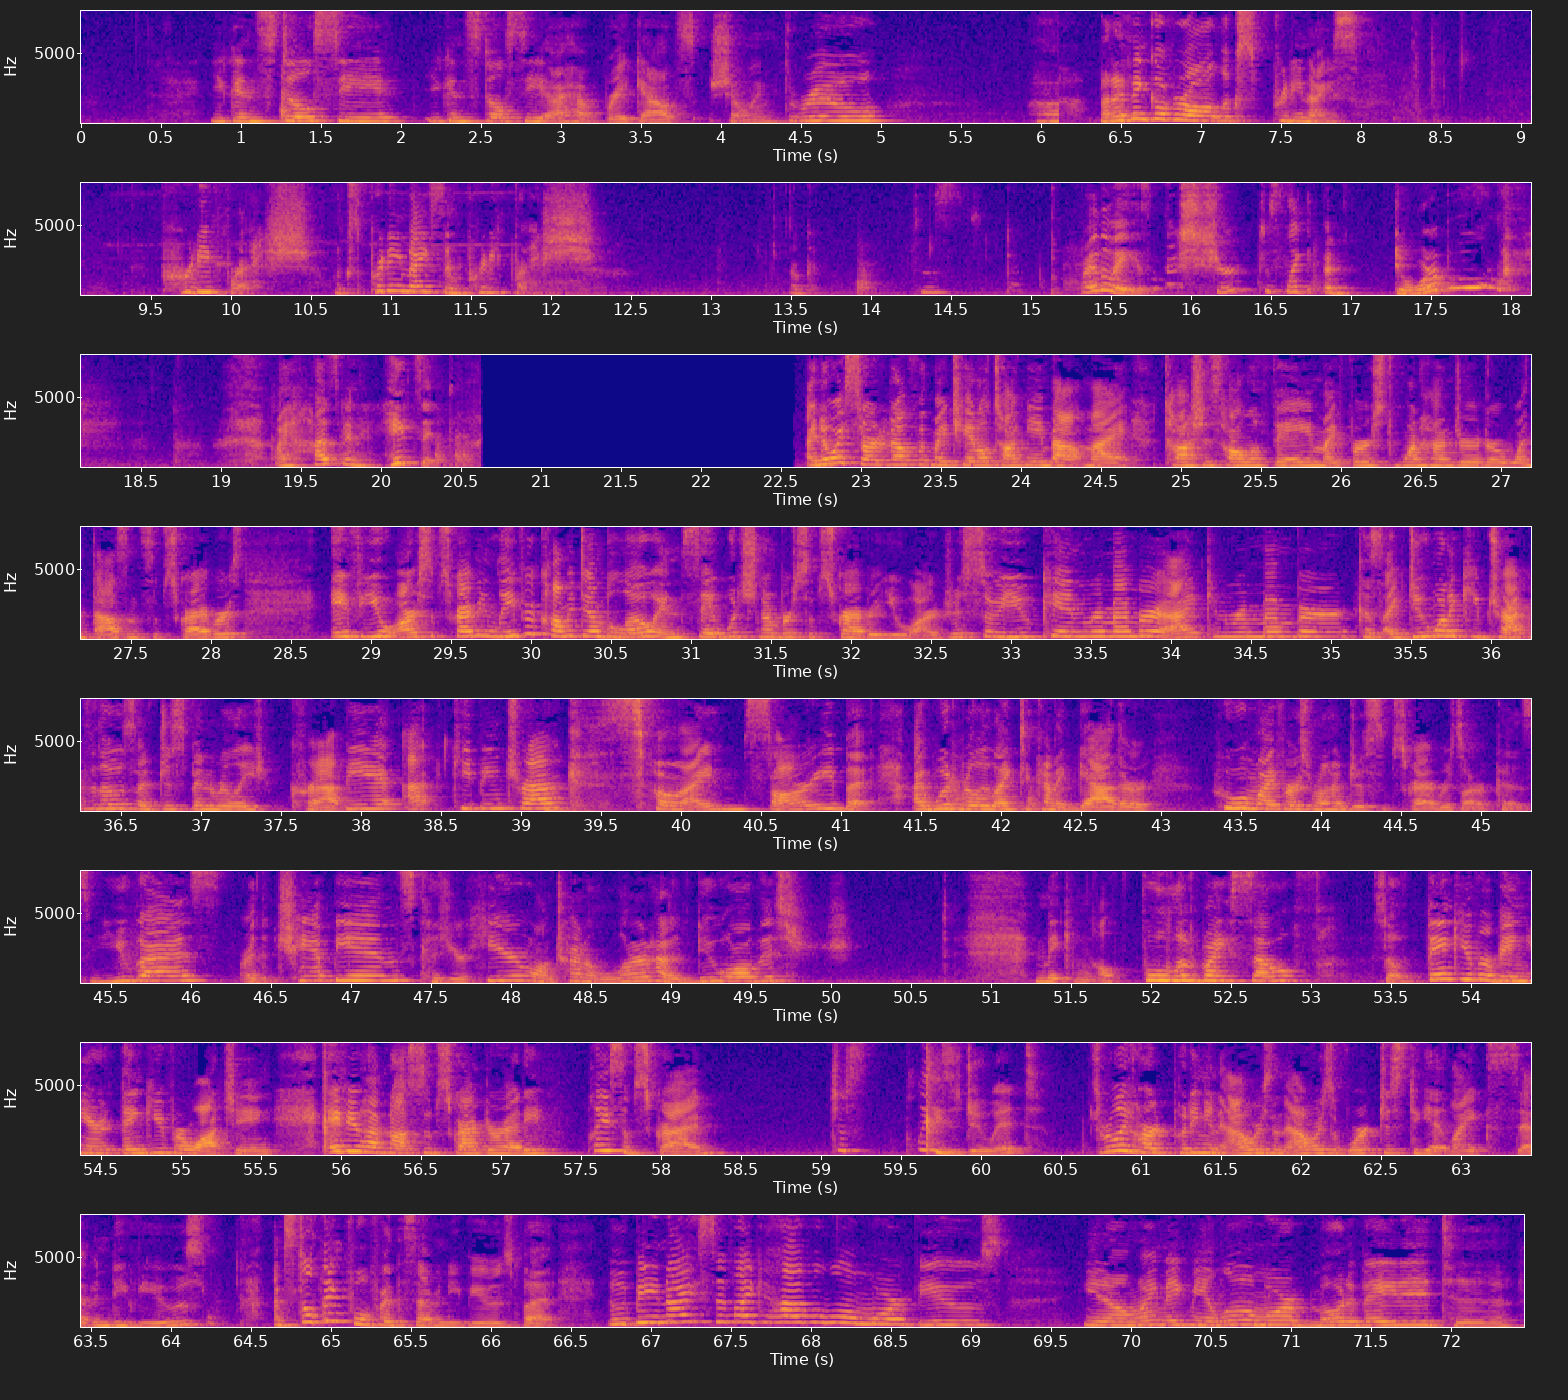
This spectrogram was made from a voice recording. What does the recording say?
You can still see, you can still see I have breakouts showing through, uh, but I think overall it looks pretty nice. Pretty fresh. Looks pretty nice and pretty fresh. Okay. Just, by the way, isn't this shirt just like adorable? My husband hates it. I know I started off with my channel talking about my Tasha's Hall of Fame, my first 100 or 1,000 subscribers. If you are subscribing, leave a comment down below and say which number subscriber you are, just so you can remember, I can remember, because I do want to keep track of those. I've just been really crappy at keeping track, so I'm sorry, but I would really like to kind of gather who my first 100 subscribers are because you guys are the champions because you're here while I'm trying to learn how to do all this making a fool of myself. So thank you for being here. Thank you for watching. If you have not subscribed already, please subscribe. Just please do it. It's really hard putting in hours and hours of work just to get like 70 views. I'm still thankful for the 70 views, but it would be nice if I could have a little more views. You know, might make me a little more motivated to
